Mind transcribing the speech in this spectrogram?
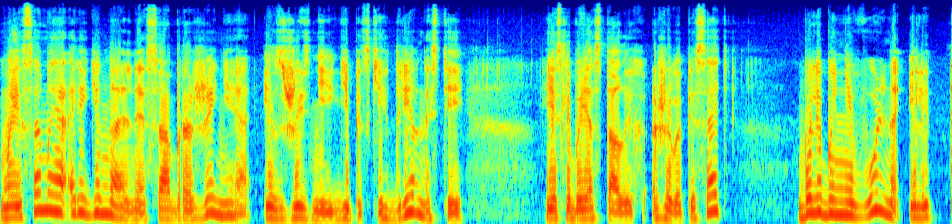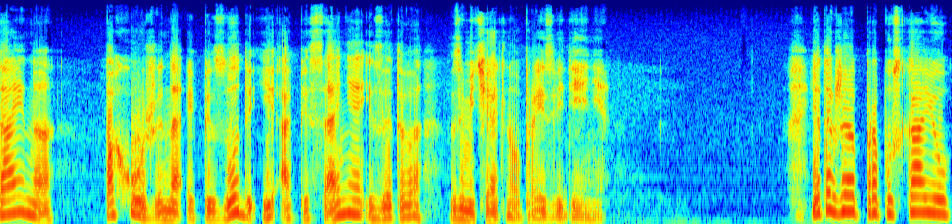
мои самые оригинальные соображения из жизни египетских древностей – если бы я стал их живописать, были бы невольно или тайно похожи на эпизоды и описания из этого замечательного произведения. Я также пропускаю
